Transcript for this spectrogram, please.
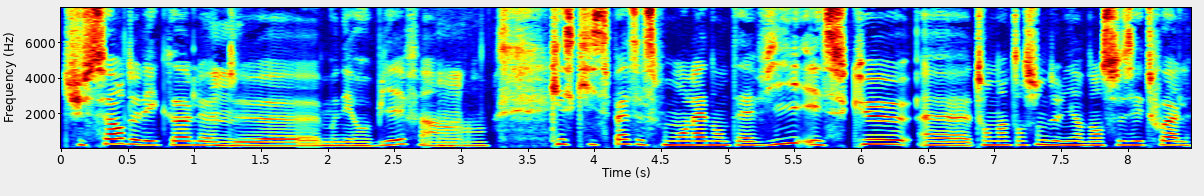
tu sors de l'école mm. de euh, Monet Robier. Enfin, mm. qu'est-ce qui se passe à ce moment-là dans ta vie? Est-ce que euh, ton intention de devenir danseuse étoile,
